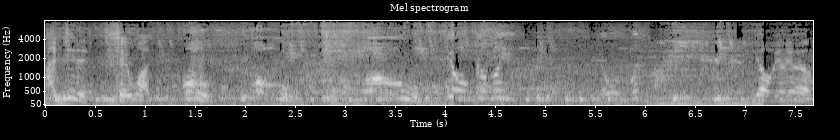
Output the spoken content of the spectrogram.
I did it. Say what? Oh, oh, oh! Yo, come on. Yo, what? Yo, yo, yo, yo.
